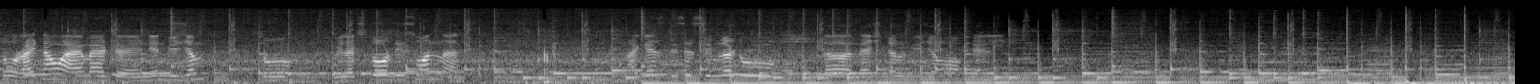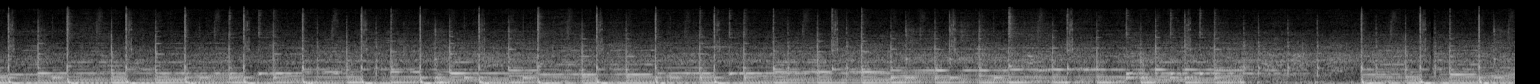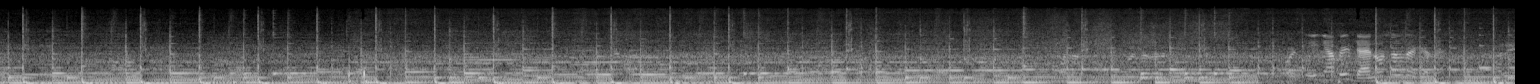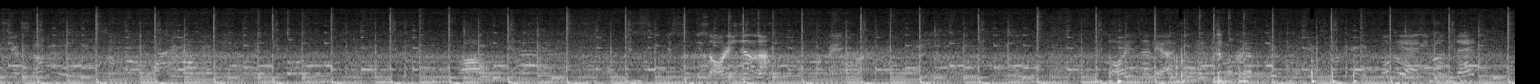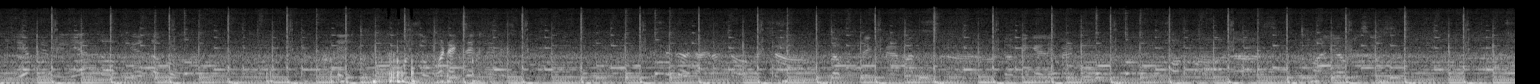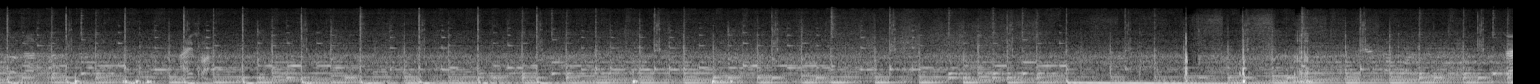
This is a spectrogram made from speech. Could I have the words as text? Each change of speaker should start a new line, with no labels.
so right now I am at Indian Museum. So we'll explore this one I guess this is similar to the National Museum of Delhi. Nó sẽ.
